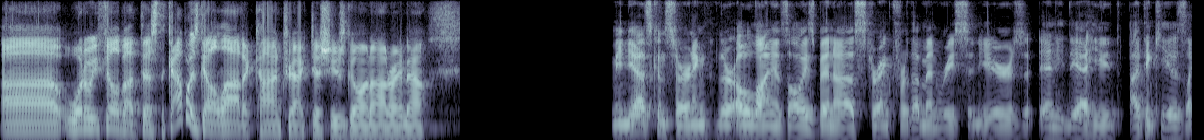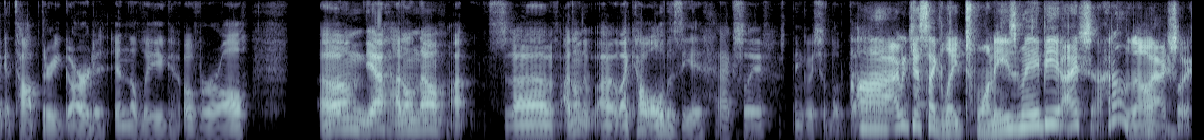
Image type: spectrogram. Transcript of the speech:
Uh, what do we feel about this? The Cowboys got a lot of contract issues going on right now. I mean, yeah, it's concerning. Their O line has always been a strength for them in recent years, and yeah, he I think he is like a top three guard in the league overall. Um, yeah, I don't know. Uh, I don't know. Uh, like, how old is he actually? Think we should look that. Uh, I would guess like late twenties, maybe. I I don't know actually. I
